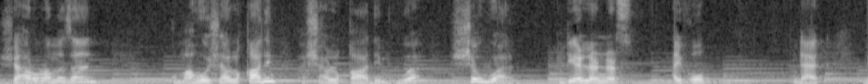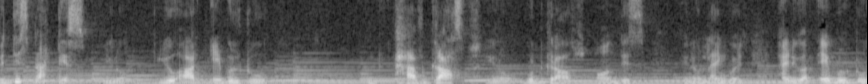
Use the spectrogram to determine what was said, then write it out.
شهر رمضان. وما هو الشهر القادم الشهر القادم هو شوال dear learners I hope that with this practice you know you are able to have grasp you know good grasp on this you know language and you are able to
